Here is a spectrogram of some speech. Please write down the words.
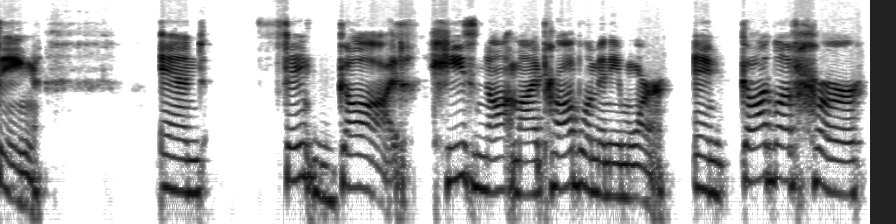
thing. And thank God he's not my problem anymore. And God love her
